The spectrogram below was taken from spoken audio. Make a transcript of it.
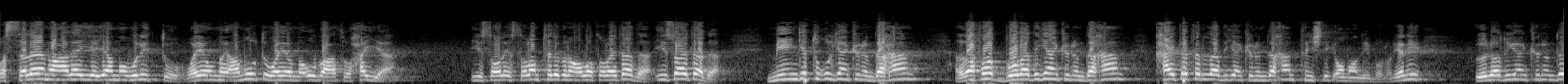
Vassalamu alayya yawma wulidtu va yawma amutu va yawma ub'athu hayya. Iso alayhissalom tili bilan Alloh taolo aytadi. Iso aytadi: "Menga tug'ilgan kunimda ham, vafot bo'ladigan kunimda ham, qayta tiriladigan kunimda ham tinchlik, omonlik bo'lar." Ya'ni o'ladigan kunimda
